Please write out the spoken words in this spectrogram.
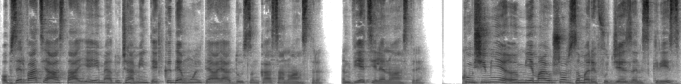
Observația asta a ei mi-aduce aminte cât de multe ai adus în casa noastră, în viețile noastre. Cum și mie îmi e mai ușor să mă refugiez în scris,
